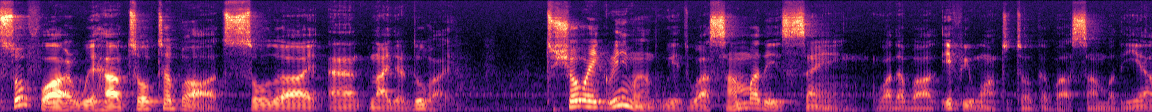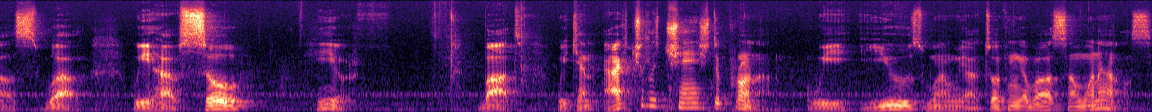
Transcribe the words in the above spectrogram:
So far we have talked about so do I and neither do I. To show agreement with what somebody is saying, what about if we want to talk about somebody else? Well, we have so here. But we can actually change the pronoun we use when we are talking about someone else.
